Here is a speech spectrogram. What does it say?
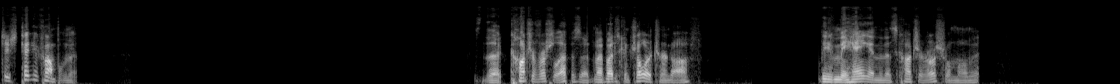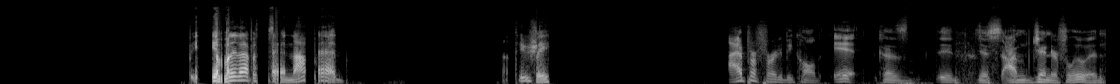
Just take a compliment. The controversial episode. My buddy's controller turned off, leaving me hanging in this controversial moment. But yeah, Monday Night Messiah, not bad. Not usually. I prefer to be called it because it just I'm gender fluid.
